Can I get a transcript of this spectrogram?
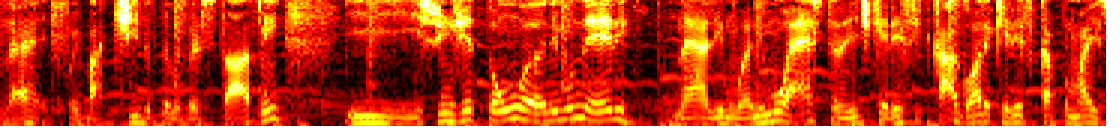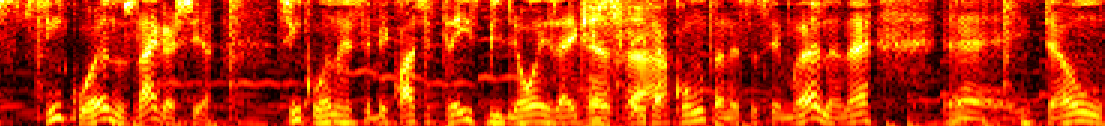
né? Ele foi batido pelo Verstappen e isso injetou um ânimo nele, né? Ali um ânimo extra ali de querer ficar agora, querer ficar por mais cinco anos, né, Garcia? Cinco anos receber quase 3 bilhões aí que Exato. a gente fez a conta nessa semana, né? É, então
